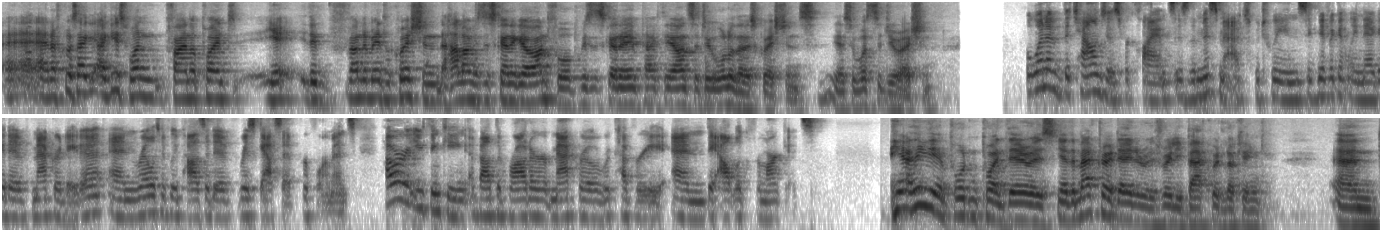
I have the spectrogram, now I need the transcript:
and of course, I, I guess one final point. Yeah, the fundamental question: How long is this going to go on for? Because it's going to impact the answer to all of those questions. Yeah. So what's the duration? Well, one of the challenges for clients is the mismatch between significantly negative macro data and relatively positive risk asset performance. How are you thinking about the broader macro recovery and the outlook for markets? Yeah, I think the important point there is, you know, the macro data is really backward looking and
